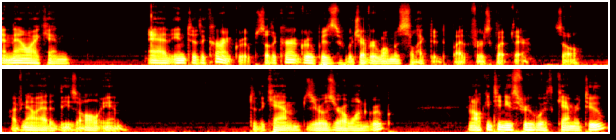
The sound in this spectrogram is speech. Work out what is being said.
and now I can add into the current group. So the current group is whichever one was selected by the first clip there. So I've now added these all in to the cam 001 group. And I'll continue through with camera 2,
